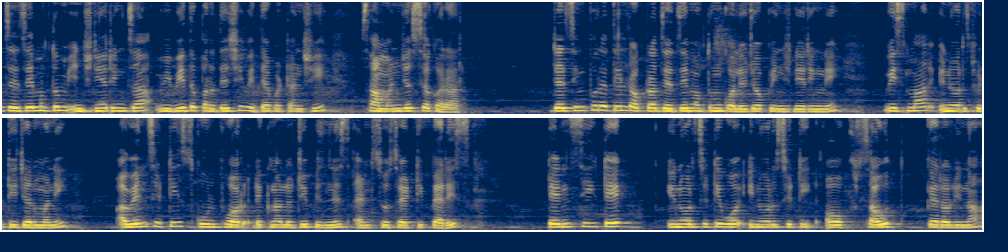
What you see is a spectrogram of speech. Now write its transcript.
जे जे मगदूम इंजिनिअरिंगचा विविध परदेशी विद्यापीठांशी सामंजस्य करार. जयसिंगपूर येथील doctor J J Magdum college of इंजिनिअरिंगने विस्मार युनिव्हर्सिटी जर्मनी अवेन city school for technology business and society Paris Tennessee Tech university व university of South Carolina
